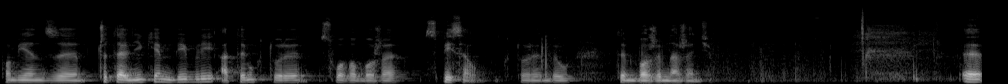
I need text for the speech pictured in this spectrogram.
pomiędzy czytelnikiem Biblii, a tym, który Słowo Boże spisał, który był tym Bożym narzędziem. E,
